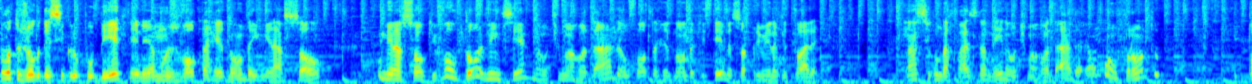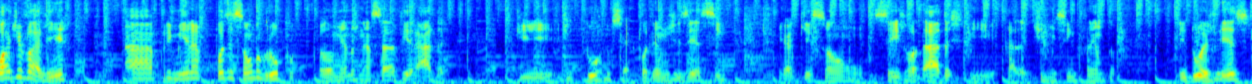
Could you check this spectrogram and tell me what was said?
No outro jogo desse grupo B, teremos Volta Redonda e Mirassol. O Mirassol que voltou a vencer na última rodada, o Volta Redonda que teve a sua primeira vitória na segunda fase também, na última rodada. É um confronto que pode valer a primeira posição do grupo, pelo menos nessa virada de, de turno, se é que podemos dizer assim, já que são seis rodadas e cada time se enfrenta de duas vezes.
